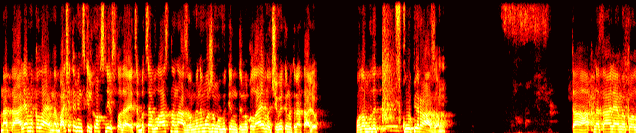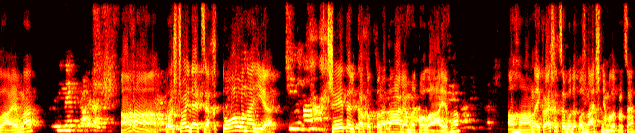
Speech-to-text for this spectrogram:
Наталія Миколаївна. Бачите, він з кількох слів складається, бо це власна назва. Ми не можемо викинути Миколаївну чи викинути Наталю. Воно буде вкупі разом. Так, Наталія Миколаївна. Найкраще. А, про що йдеться? Хто вона є? Вчителька, тобто Наталя Миколаївна. Ага, найкраще це буде означенням, але про це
